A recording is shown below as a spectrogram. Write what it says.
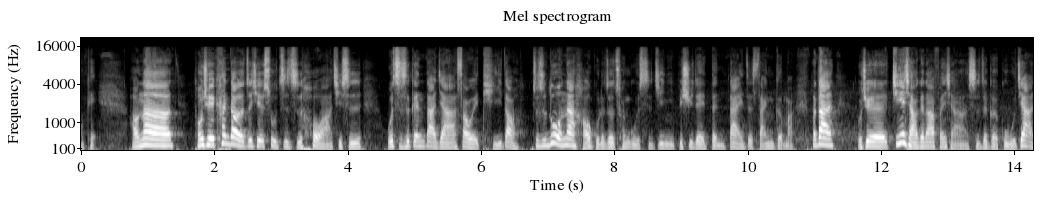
OK，好，那同学看到了这些数字之后啊，其实。我只是跟大家稍微提到，就是落难好股的这个存股时机，你必须得等待这三个嘛。那当然，我觉得今天想要跟大家分享的是这个股价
